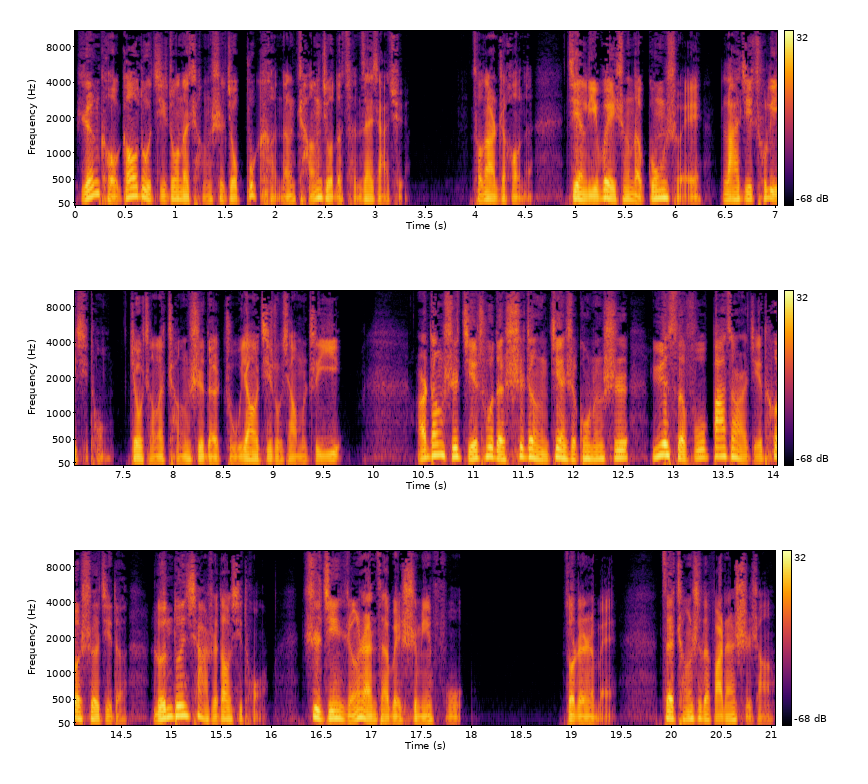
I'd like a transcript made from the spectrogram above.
人口高度集中的城市就不可能长久的存在下去。从那之后呢，建立卫生的供水、垃圾处理系统就成了城市的主要基础项目之一。而当时杰出的市政建设工程师约瑟夫·巴泽尔杰特设计的伦敦下水道系统，至今仍然在为市民服务。作者认为，在城市的发展史上，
